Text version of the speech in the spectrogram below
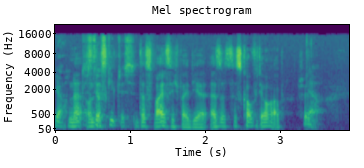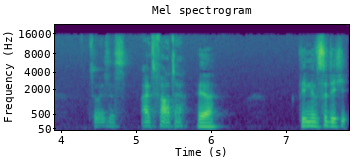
Ja, ne? das- Und das gibt es. Das weiß ich bei dir. Also das kaufe ich dir auch ab. Schön. ja, so ist es. Als Vater. Ja. Wie nimmst du dich,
